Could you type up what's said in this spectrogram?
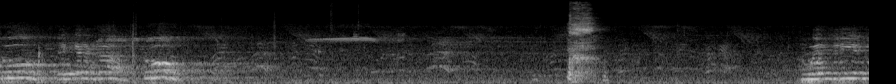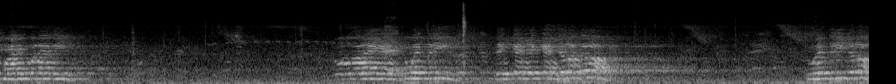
टू देख के रखना टू टू एंड थ्री ये तुम्हारे ऊपर है अभी दो हो रहे हैं टू एंड थ्री देख के देख के चलो चलो टू एंड थ्री चलो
